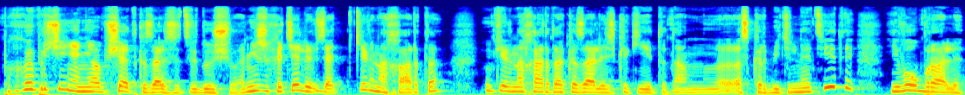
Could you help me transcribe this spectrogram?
по какой причине они вообще отказались от ведущего? Они же хотели взять Кевина Харта. У Кевина Харта оказались какие-то там э, оскорбительные твиты, его убрали.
